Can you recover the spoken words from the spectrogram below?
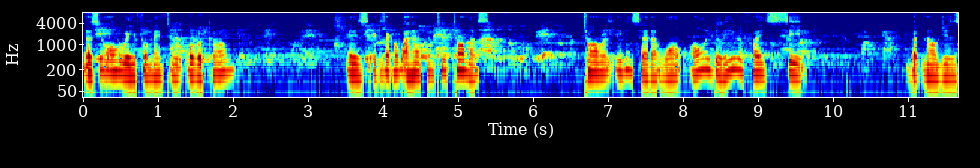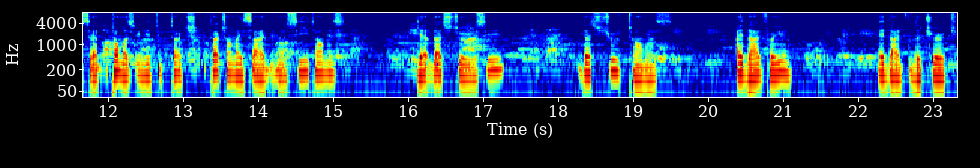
That's the only way for men to overcome. Is exactly what happened to Thomas. Thomas even said, I won't only believe if I see. But now Jesus said, Thomas, you need to touch touch on my side. You see, Thomas? Yeah, that's true. You see? That's true, Thomas. I died for you. I died for the church.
